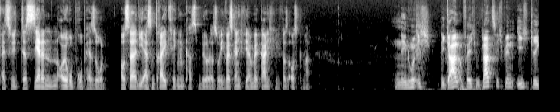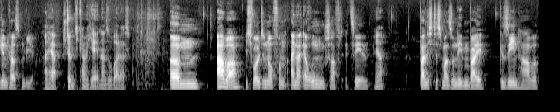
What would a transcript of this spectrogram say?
weißt du, das ist ja dann ein Euro pro Person. Außer die ersten drei kriegen ein Kastenbier oder so. Ich weiß gar nicht, wir haben ja gar nicht richtig was ausgemacht. Nee, nur ich. Egal auf welchem Platz ich bin, ich kriege ein Kastenbier. Ah ja, stimmt, ich kann mich erinnern, so war das. Ähm, aber ich wollte noch von einer Errungenschaft erzählen, Ja. weil ich das mal so nebenbei gesehen habe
